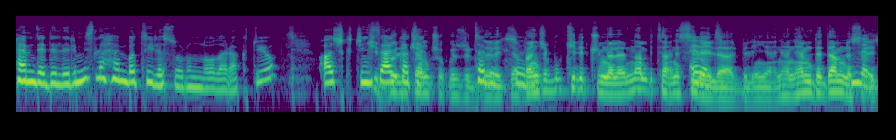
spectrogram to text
Hem dedelerimizle hem batıyla sorunlu olarak diyor. Aşk, cinsel Ki böleceğim çok özür dilerim. Ya, bence bu kilit cümlelerinden bir tanesi evet. Leyla Erbil'in yani. Hani hem dedemle evet.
